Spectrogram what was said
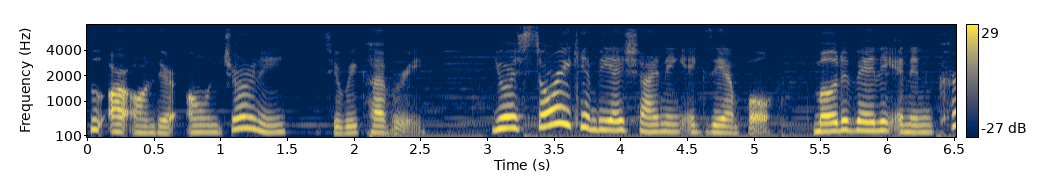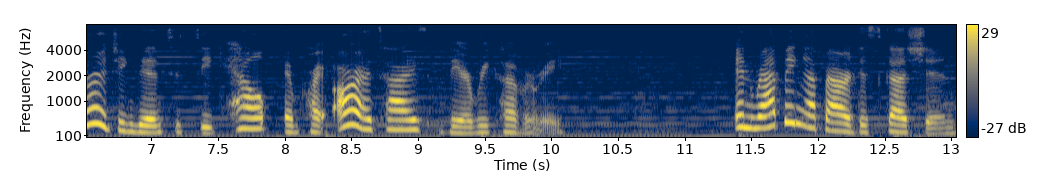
who are on their own journey to recovery. Your story can be a shining example, motivating and encouraging them to seek help and prioritize their recovery. In wrapping up our discussion,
